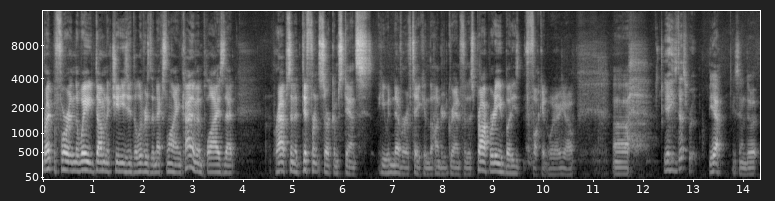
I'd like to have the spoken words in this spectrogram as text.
right before in the way Dominic Chianese delivers the next line kind of implies that perhaps in a different circumstance he would never have taken the hundred grand for this property, but he's fucking whatever you know. Uh, Yeah, he's desperate. Yeah, he's gonna do it.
